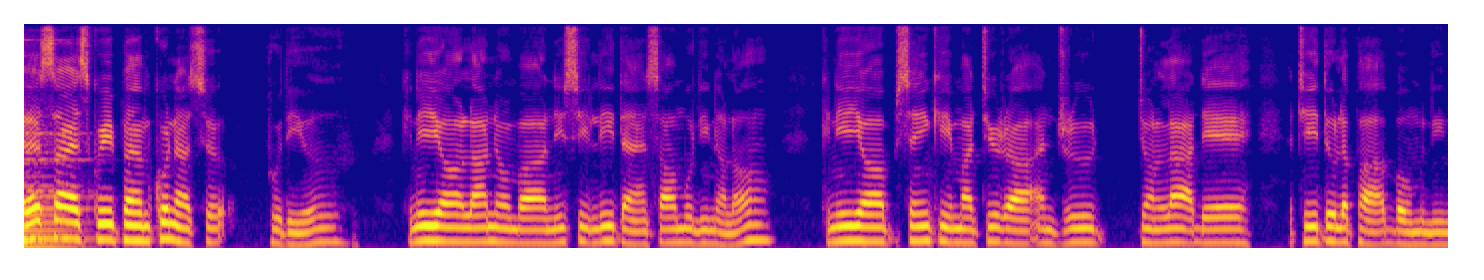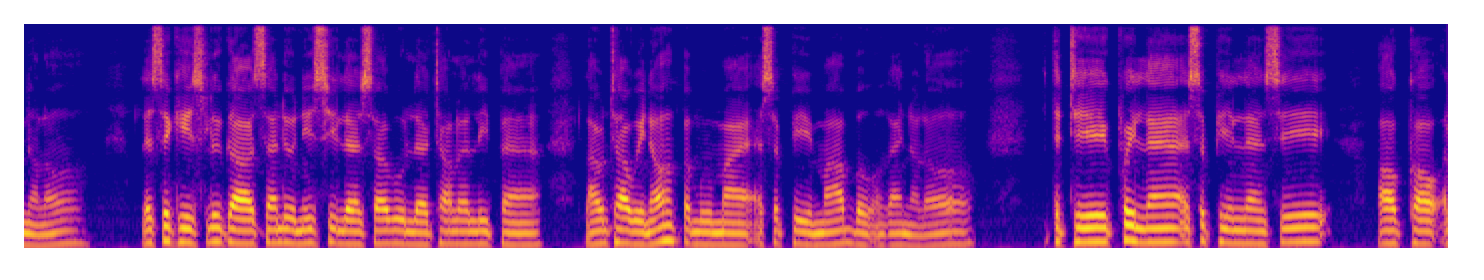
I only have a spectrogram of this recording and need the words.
Lesa esquipam kunasu pudiu. Kniyo la nomba nisi lidan salmudina lo. Kniyo senki matura Andrew John la de atitu lapa abomudina lo. Leseki sluga sandu nisi le sabu le tala lipan. Lauta we no pamu mai asapi mabo angai no lo. Tati kwai lan asapi lan si အောက် ကောအ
